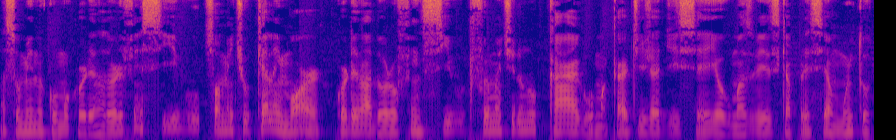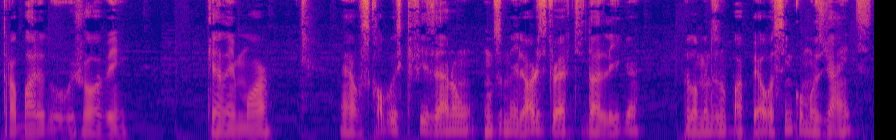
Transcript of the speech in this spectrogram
assumindo como coordenador defensivo. Somente o Kellen Moore, coordenador ofensivo, que foi mantido no cargo. McCarthy já disse aí algumas vezes que aprecia muito o trabalho do jovem Kellen Moore. É, os Cowboys que fizeram um dos melhores drafts da liga, pelo menos no papel, assim como os Giants.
